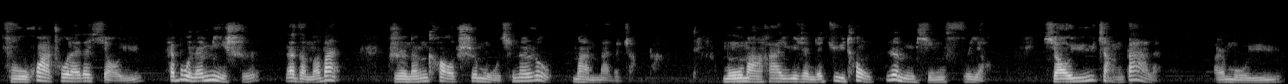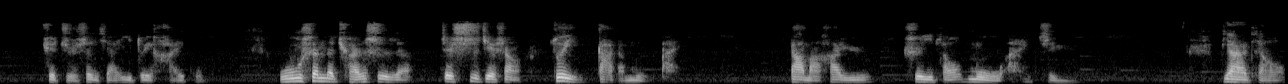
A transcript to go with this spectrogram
孵化出来的小鱼还不能觅食，那怎么办？只能靠吃母亲的肉，慢慢的长大。母马哈鱼忍着剧痛，任凭撕咬，小鱼长大了，而母鱼。却只剩下一堆骸骨，无声的诠释着这世界上最大的母爱。大马哈鱼是一条母爱之鱼。第二条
